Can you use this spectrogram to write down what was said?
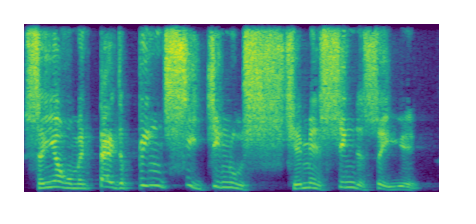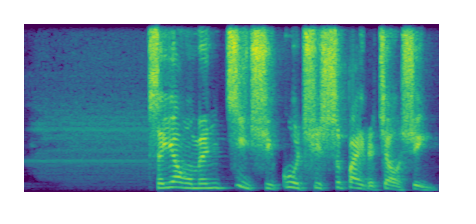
神要我们带着兵器进入前面新的岁月。神要我们汲取过去失败的教训，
